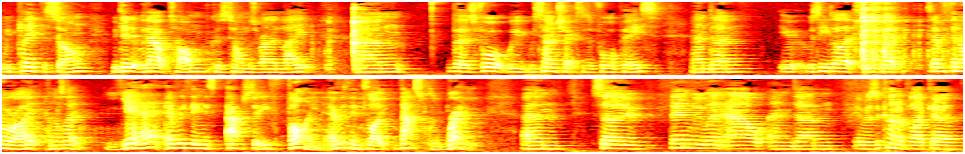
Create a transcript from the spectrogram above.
we played the song. We did it without Tom because Tom was running late. Um, but it was four. We we sound checked as a four piece, and um, it, was he like he was like, "Is everything all right?" And I was like, "Yeah, everything is absolutely fine. Everything's like that's great." Um, so then we went out and um, it was a kind of like a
